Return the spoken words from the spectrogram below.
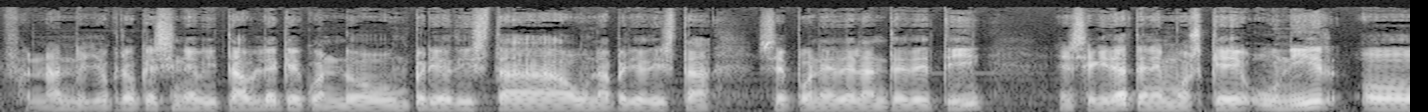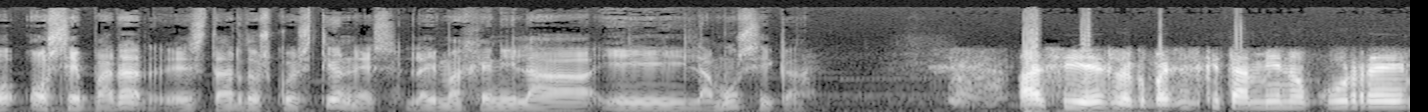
Fernando, yo creo que es inevitable que cuando un periodista o una periodista se pone delante de ti, enseguida tenemos que unir o, separar estas dos cuestiones, la imagen y la, y la música. Así es, lo que pasa es que también ocurre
